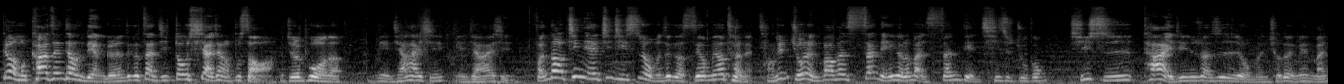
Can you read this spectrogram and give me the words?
跟我们 Carson Town 两个人这个战绩都下降了不少啊，你觉得破呢？勉强还行，勉强还行。反倒今年的惊奇是我们这个 s e l Milton 呢，场均九点八分，三点一个篮板，三点七次助攻。其实他已经算是我们球队里面蛮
